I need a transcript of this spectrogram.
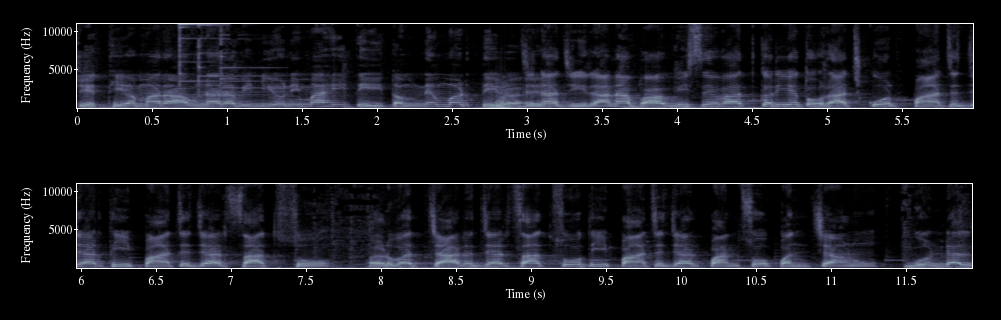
જેથી અમારા આવનારા વિડીયોની માહિતી તમને મળતી રહે. જેના જીરાના ભાવ વિશે વાત કરીએ તો રાજકોટ પાંચ હજારથી પાંચ હજાર સાતસો, હળવદ ચાર હજાર સાતસોથી પાંચ હજાર પાંચસો પંચાણું, ગોંડલ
